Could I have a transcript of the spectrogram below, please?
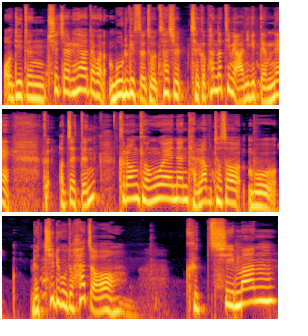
어디든 취재를 해야 되거나 모르겠어요. 저 사실 제가 판다 팀이 아니기 때문에 그 어쨌든 그런 경우에는 달라붙어서 뭐 며칠이고도 하죠. 그치만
